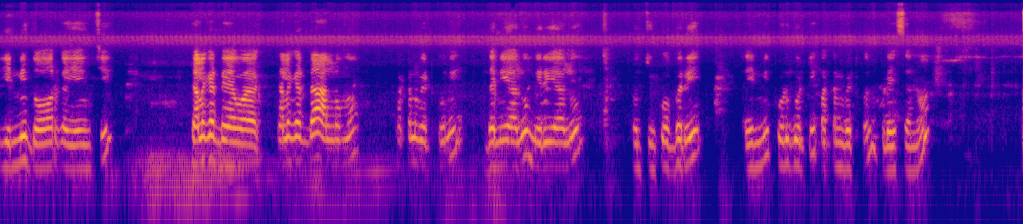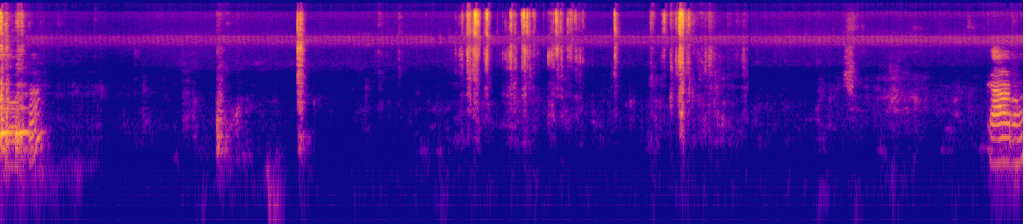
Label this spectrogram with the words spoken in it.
ఇవన్నీ దోరగా వేయించి తెల్లగడ్డ తెల్లగడ్డ అల్లము పక్కన పెట్టుకొని ధనియాలు మిరియాలు కొంచెం కొబ్బరి అవన్నీ పొడిగొట్టి పక్కన పెట్టుకొని ఇప్పుడు వేసాను. తర్వాత కారం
